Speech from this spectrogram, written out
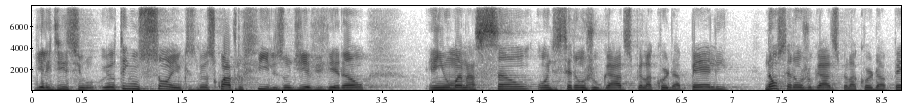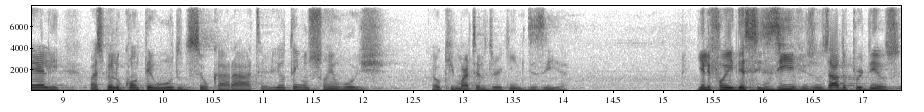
E ele disse: Eu tenho um sonho que os meus quatro filhos um dia viverão em uma nação onde serão julgados pela cor da pele, não serão julgados pela cor da pele, mas pelo conteúdo do seu caráter. Eu tenho um sonho hoje, é o que Martin Luther King dizia. E ele foi decisivo, usado por Deus,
